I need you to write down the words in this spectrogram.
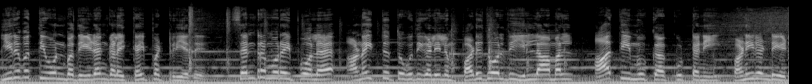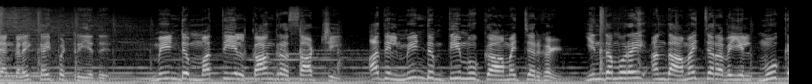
இருபத்தி ஒன்பது இடங்களை கைப்பற்றியது. சென்ற முறை போல அனைத்து தொகுதிகளிலும் படுதோல்வி இல்லாமல் அதிமுக கூட்டணி பனிரெண்டு இடங்களை கைப்பற்றியது. மீண்டும் மத்தியில் காங்கிரஸ் ஆட்சி அதில் மீண்டும் திமுக அமைச்சர்கள். இந்த முறை அந்த அமைச்சரவையில் மூக்க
